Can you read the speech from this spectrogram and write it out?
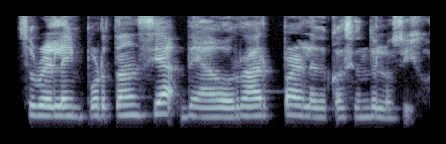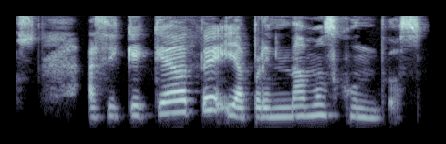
sobre la importancia de ahorrar para la educación de los hijos. Así que quédate y aprendamos juntos.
